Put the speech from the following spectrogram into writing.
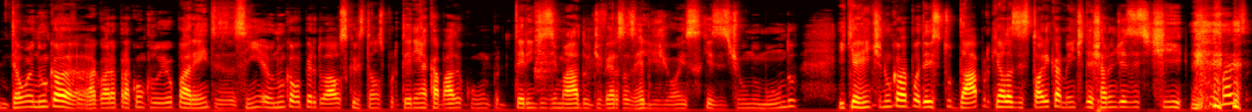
Então eu nunca, agora para concluir o parênteses assim, eu nunca vou perdoar os cristãos por terem acabado com, por terem dizimado diversas religiões que existiam no mundo e que a gente nunca vai poder estudar porque elas historicamente deixaram de existir. Mas,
